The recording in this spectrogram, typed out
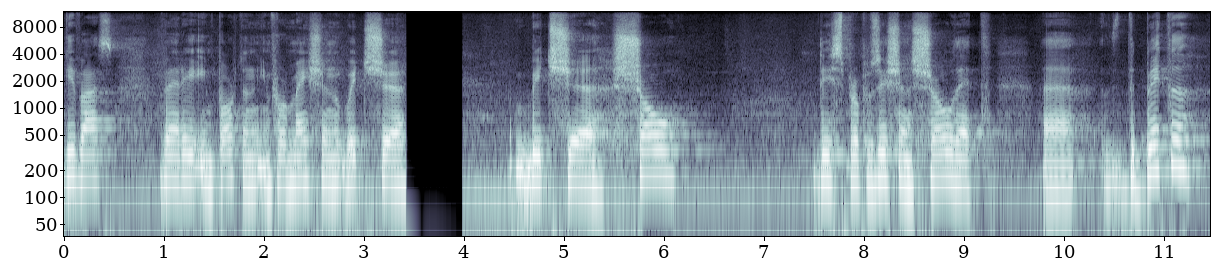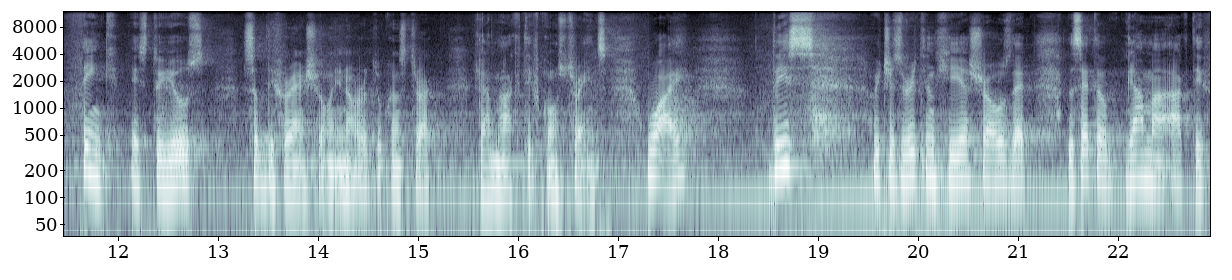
give us very important information which, uh, which uh, show, these propositions show that the better thing is to use subdifferential in order to construct gamma active constraints. Why? This, which is written here, shows that the set of gamma active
